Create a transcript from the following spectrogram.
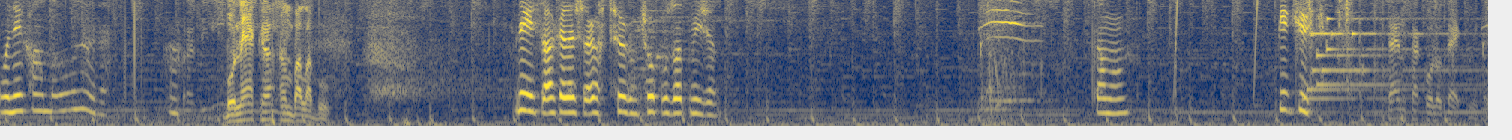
O ne kambalı bu nerede? Boneca Ambalabu. Neyse arkadaşlar atıyorum çok uzatmayacağım. Tamam. 1 2 3. Tentacolo tecnico.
